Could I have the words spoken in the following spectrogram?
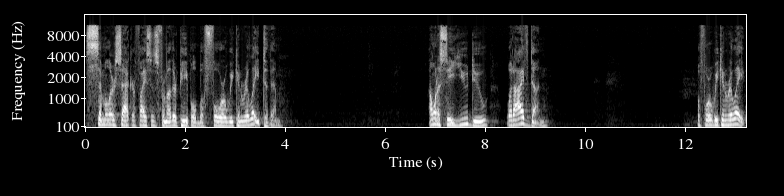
similar sacrifices from other people before we can relate to them. I want to see you do what I've done before we can relate.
